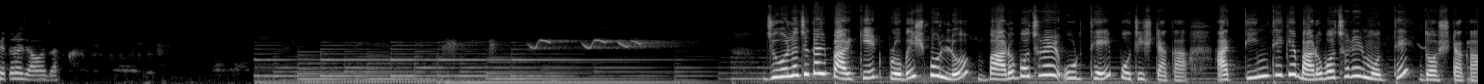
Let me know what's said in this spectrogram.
ভেতরে যাওয়া যাক। জুওলজিক্যাল পার্কের প্রবেশ মূল্য বারো বছরের ঊর্ধ্বে পঁচিশ টাকা আর তিন থেকে বারো বছরের মধ্যে দশ টাকা।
